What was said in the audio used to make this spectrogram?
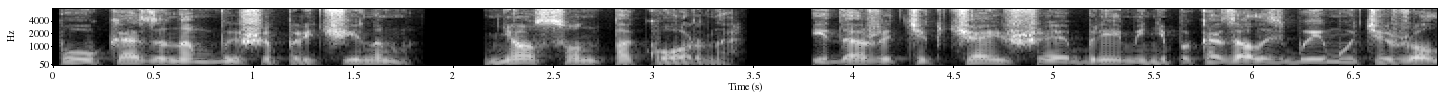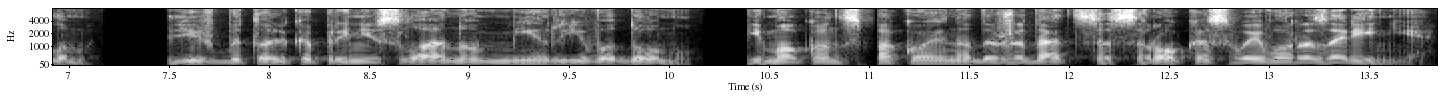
по указанным выше причинам, нес он покорно, и даже тягчайшее бремя не показалось бы ему тяжелым, лишь бы только принесло оно мир его дому, и мог он спокойно дожидаться срока своего разорения.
